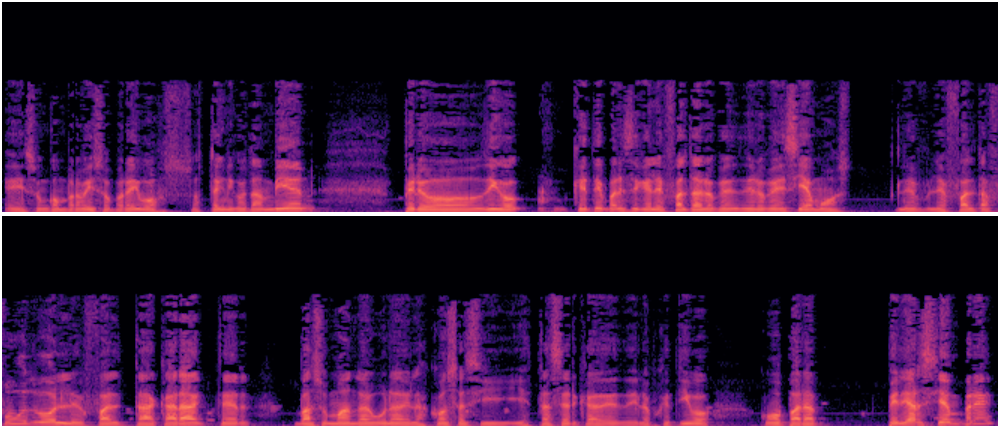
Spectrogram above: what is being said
es un compromiso por ahí, vos sos técnico también, pero digo, ¿qué te parece que le falta lo que, de lo que decíamos? Le, falta fútbol, le falta carácter, va sumando algunas de las cosas y, está cerca del objetivo como para pelear siempre en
